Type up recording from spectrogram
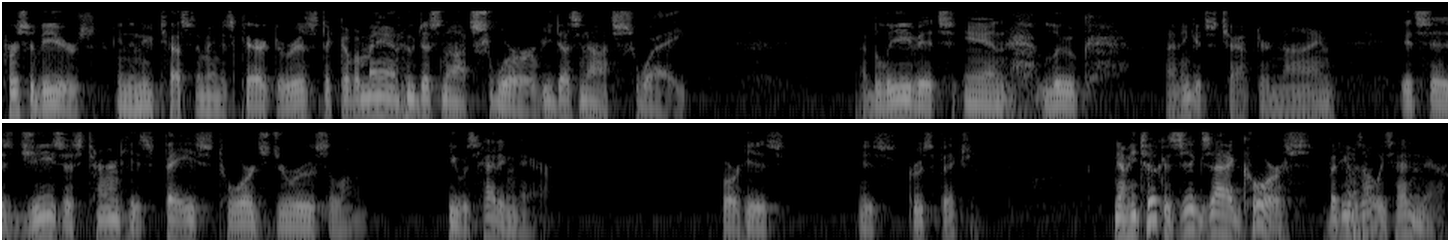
Perseveres in the New Testament is characteristic of a man who does not swerve, he does not sway. I believe it's in Luke, I think it's chapter 9. It says Jesus turned his face towards Jerusalem. He was heading there for his, his crucifixion. Now, he took a zigzag course, but he was always heading there.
